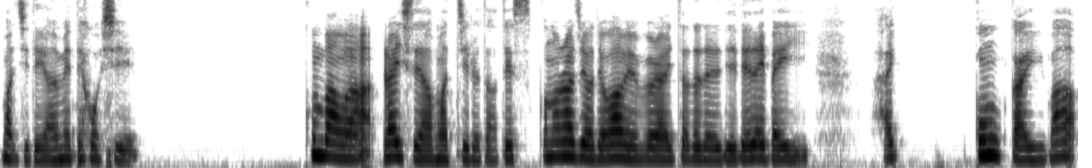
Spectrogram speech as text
マジでやめてほしい。こんばんは来世はマチルダです。このラジオではウェブライターでででででいはい。今回は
